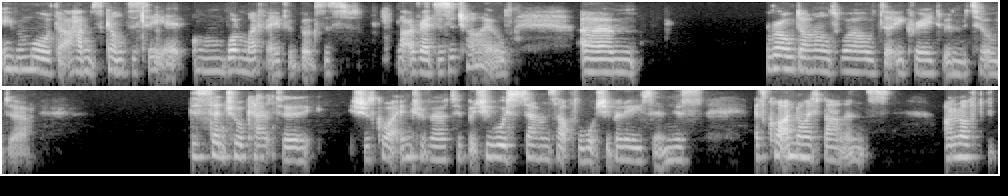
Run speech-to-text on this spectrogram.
even more that I haven't gone to see it on one of my favourite books that I read as a child. Um, Roald Dahl's world that he created with Matilda. This central character, she's quite introverted, but she always stands up for what she believes in. There's, it's quite a nice balance. I love the,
